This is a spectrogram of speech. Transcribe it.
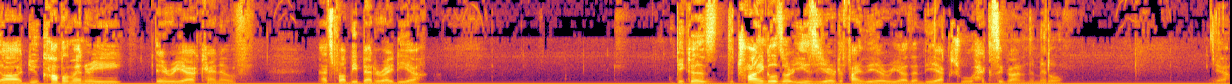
uh, do complementary area, kind of. That's probably a better idea. Because the triangles are easier to find the area than the actual hexagon in the middle. Yeah.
